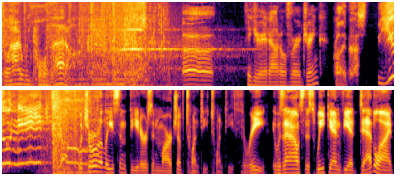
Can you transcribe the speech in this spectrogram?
So how do we pull that off? Uh, Figure it out over a drink? probably best. You need which will release in theaters in March of 2023. It was announced this weekend via Deadline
